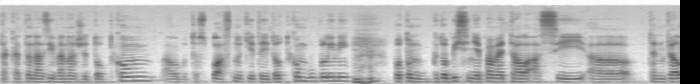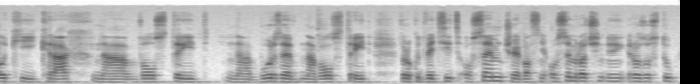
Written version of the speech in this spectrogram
taká tá nazývaná, že dotcom, alebo to splasnutie tej dotcom bubliny. Uh-huh. Potom, kto by si nepamätal, asi uh, ten veľký krach na Wall Street, na burze na Wall Street v roku 2008, čo je vlastne 8-ročný rozostup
